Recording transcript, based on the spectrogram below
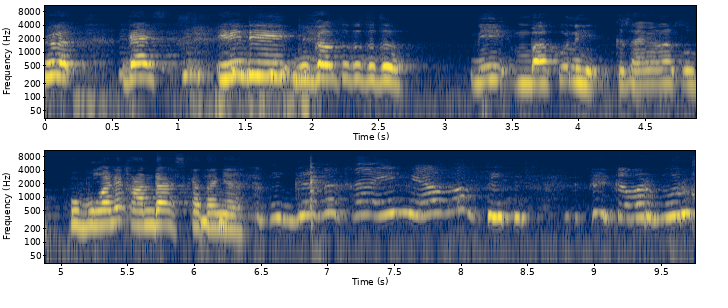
Guys, ini di Google tuh tuh tuh, tuh. Nih mbakku nih, kesayangan aku. Hubungannya kandas katanya Enggak kakak ini apa? Kabar buruk.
